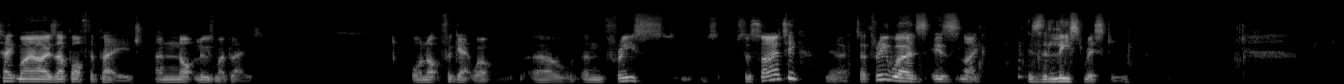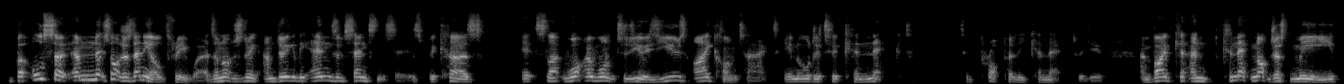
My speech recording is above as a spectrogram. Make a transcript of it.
take my eyes up off the page and not lose my place or not forget what uh, and free society. You know, so three words is like is the least risky. But also, I mean, it's not just any old three words. I'm not just doing. I'm doing at the ends of sentences because it's like what I want to do is use eye contact in order to connect, to properly connect with you, and by and connect not just me,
